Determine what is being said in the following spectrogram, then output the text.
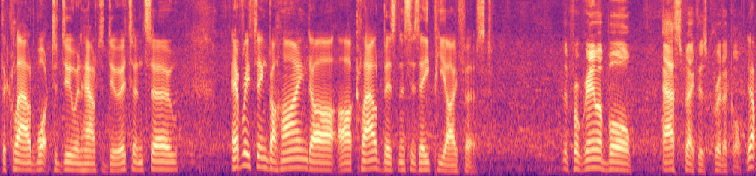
the cloud what to do and how to do it, and so everything behind our, our cloud business is API first. The programmable aspect is critical. Yep.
